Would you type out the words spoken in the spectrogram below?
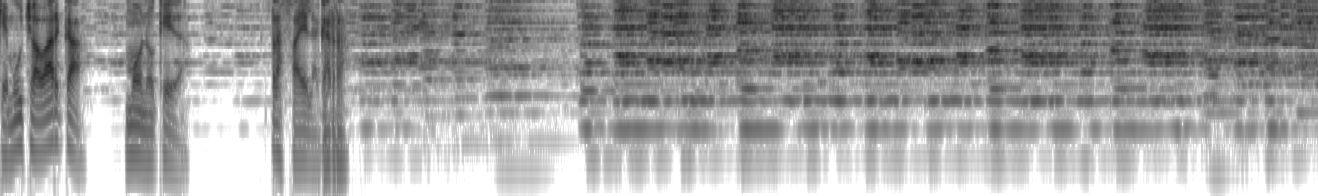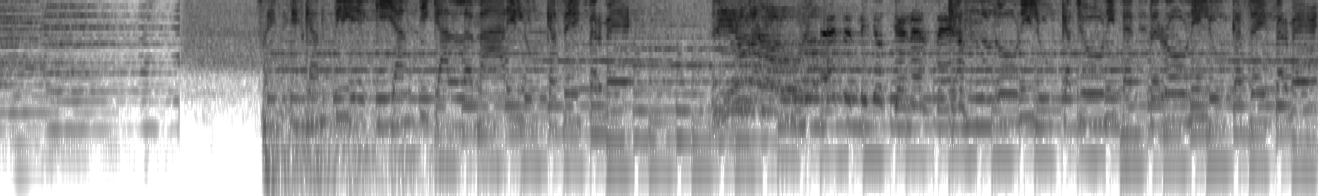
Que mucho abarca, mono queda. Rafael Acarra. Fritti, scampi e chianti, calamari, Luca sei per me. Numero uno. Ese niño tiene sed. Cannelloni, lucaccioni, pepperoni, Luca sei per me.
